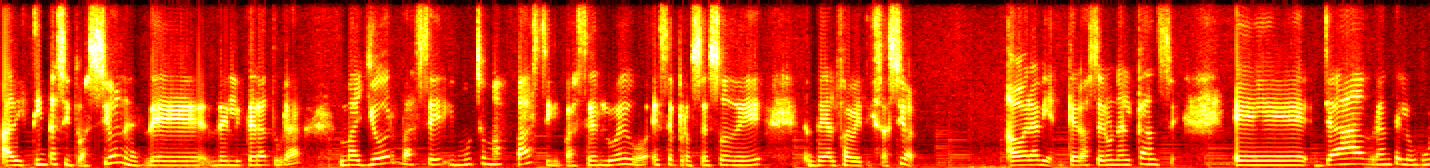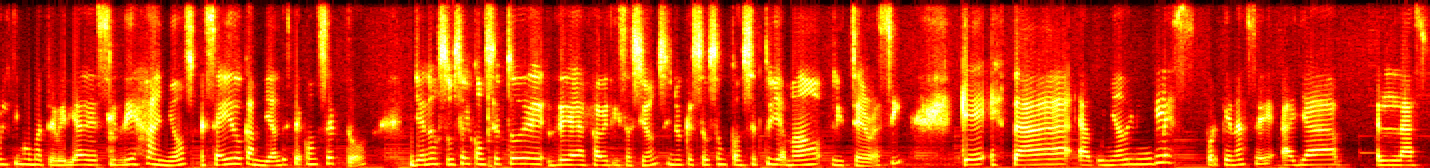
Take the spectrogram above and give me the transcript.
a distintas situaciones de, literatura, mayor va a ser y mucho más fácil va a ser luego ese proceso de alfabetización. Ahora bien, quiero hacer un alcance. Eh, ya durante los últimos, me atrevería a decir, 10 años, se ha ido cambiando este concepto. Ya no se usa el concepto de, alfabetización, sino que se usa un concepto llamado literacy, que está acuñado en inglés, porque nace allá en las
